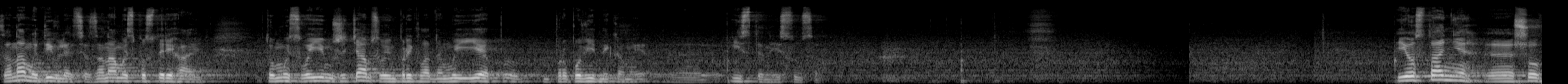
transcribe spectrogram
За нами дивляться, за нами спостерігають. Тому своїм життям, своїм прикладом ми є проповідниками е, істини Ісуса. І останнє, е, що в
